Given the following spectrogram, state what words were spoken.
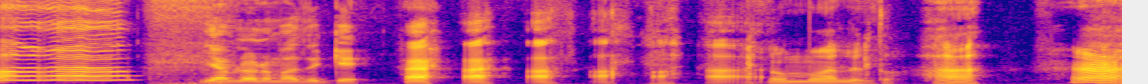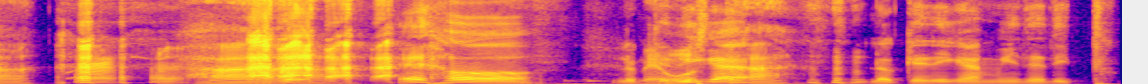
Ah, y hablo nomás de que, ja, ja, ja, ja, ja, ja. No más lento. Ja. Ja. Ja. Ejo. Lo Me que gusta. diga, lo que diga mi dedito.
